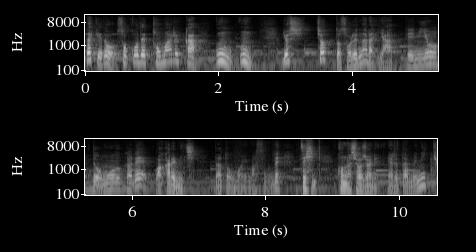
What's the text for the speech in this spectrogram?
だけどそこで止まるかうんうん。よしちょっとそれならやってみようって思うかで分かれ道だと思いますので是非こんな症状にやるために今日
